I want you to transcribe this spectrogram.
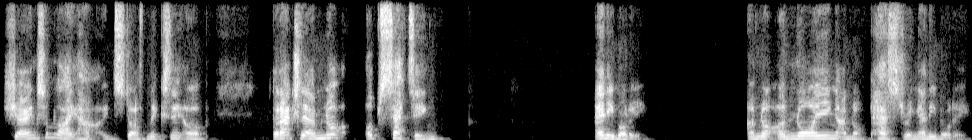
sharing some light-hearted stuff, mixing it up. But actually, I'm not upsetting anybody. I'm not annoying, I'm not pestering anybody.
